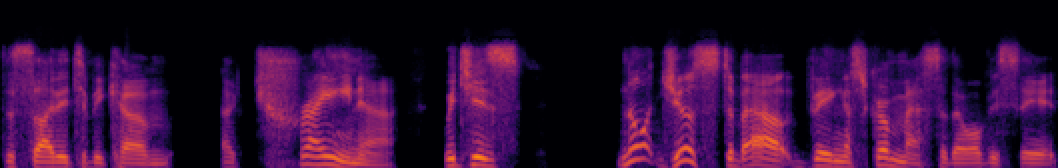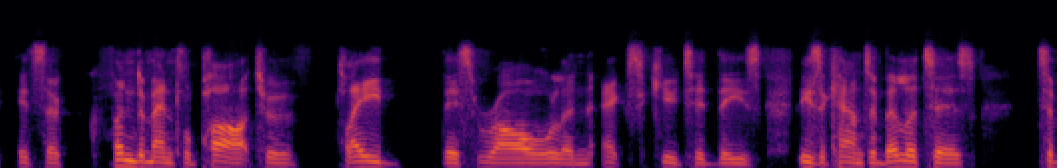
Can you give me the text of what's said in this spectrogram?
decided to become a trainer, which is not just about being a Scrum master, though. Obviously, it, it's a fundamental part to have played this role and executed these these accountabilities to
